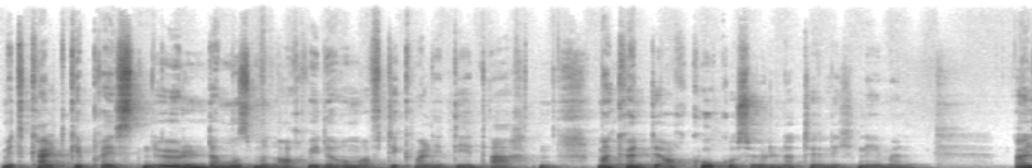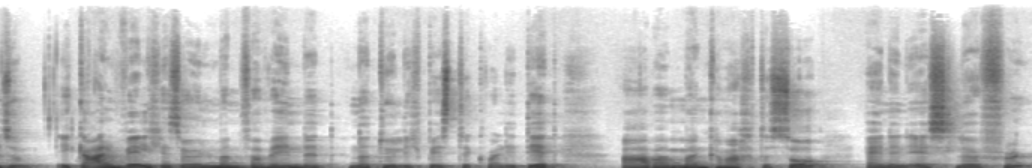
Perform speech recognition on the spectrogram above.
mit kaltgepressten Ölen. Da muss man auch wiederum auf die Qualität achten. Man könnte auch Kokosöl natürlich nehmen. Also egal welches Öl man verwendet, natürlich beste Qualität, aber man macht das so, einen Esslöffel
